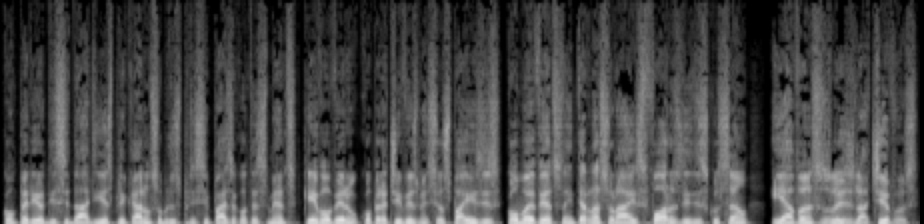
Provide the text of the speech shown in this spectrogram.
com periodicidade e explicaram sobre os principais acontecimentos que envolveram o cooperativismo em seus países, como eventos internacionais, fóruns de discussão e avanços legislativos.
